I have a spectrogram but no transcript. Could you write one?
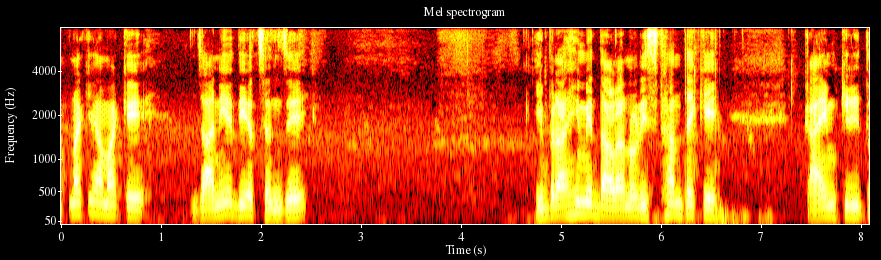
আপনাকে আমাকে জানিয়ে দিয়েছেন যে ইব্রাহিমের দাঁড়ানোর স্থান থেকে কায়েমকৃত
